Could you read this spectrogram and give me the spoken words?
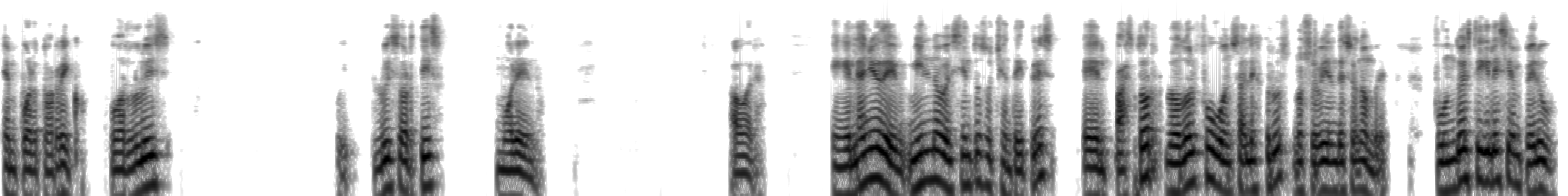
en Puerto Rico por Luis, Luis Ortiz Moreno. Ahora, en el año de 1983, el pastor Rodolfo González Cruz, no se olviden de ese nombre, fundó esta iglesia en Perú.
